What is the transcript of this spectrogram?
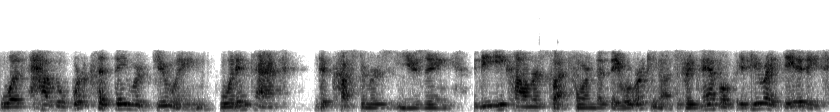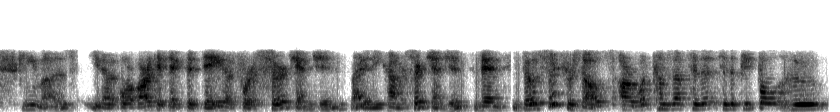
was how the work that they were doing would impact the customers using the e-commerce platform that they were working on. So for example, if you write database schemas, you know, or architect the data for a search engine, right, an e-commerce search engine, then those search results are what comes up to the to the people who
